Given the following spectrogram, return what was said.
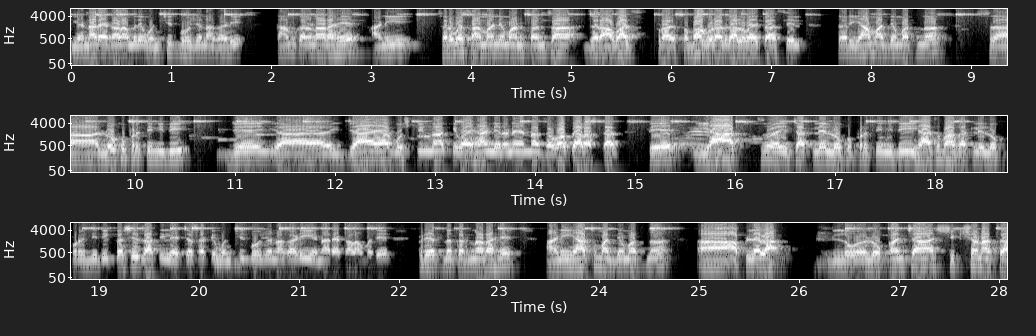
येणाऱ्या काळामध्ये वंचित बहुजन आघाडी काम करणार आहे आणि सर्वसामान्य माणसांचा जर आवाज सभागृहात घालवायचा असेल तर या माध्यमातून लोकप्रतिनिधी जे ज्या या गोष्टींना किंवा ह्या निर्णयांना जबाबदार असतात ते याच याच्यातले लोकप्रतिनिधी ह्याच भागातले लोकप्रतिनिधी कसे जातील याच्यासाठी वंचित बहुजन आघाडी येणाऱ्या काळामध्ये प्रयत्न करणार आहे. आणि ह्याच माध्यमातून आपल्याला लो- लोकांच्या शिक्षणाचा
